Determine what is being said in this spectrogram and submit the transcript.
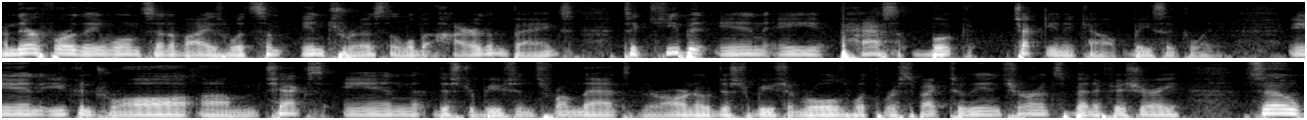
And therefore, they will incentivize with some interest, a little bit higher than banks, to keep it in a passbook checking account, basically. And you can draw um, checks and distributions from that. There are no distribution rules with respect to the insurance beneficiary so,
